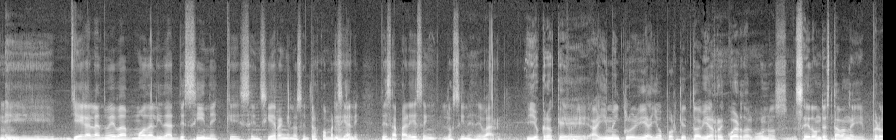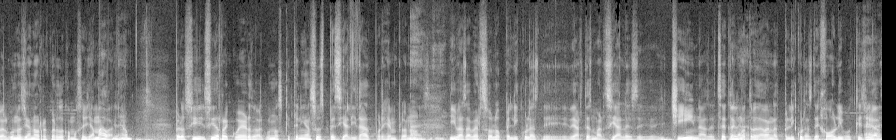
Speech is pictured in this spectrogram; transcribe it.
eh, llega la nueva modalidad de cine que se encierran en los centros comerciales, desaparecen los cines de barrio. Y yo creo que ahí me incluiría yo, porque todavía recuerdo algunos, sé dónde estaban, ahí, pero algunos ya no recuerdo cómo se llamaban, ¿no? Pero sí, sí recuerdo algunos que tenían su especialidad, por ejemplo, ¿no? Ah, Ibas a ver solo películas de, artes marciales, de chinas, etcétera. En otro daban las películas de Hollywood que llegaban.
